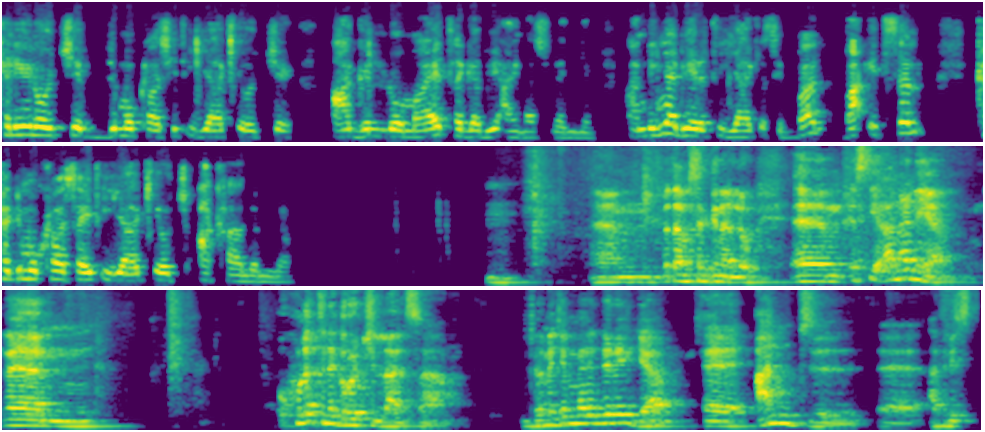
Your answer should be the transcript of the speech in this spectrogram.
ከሌሎች የዲሞክራሲ ጥያቄዎች አግሎ ማየት ተገቢ አይመስለኝም። አንደኛ ብሔር ጥያቄ ሲባል በ itself ከዲሞክራሲያዊ ጥያቄዎች አካልም ነው። በጣም አመሰግናለሁ። እስቲ አናንያ ሁለት ነገሮችን ላንሳ። በመጀመሪያ ደረጃ አንድ at least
